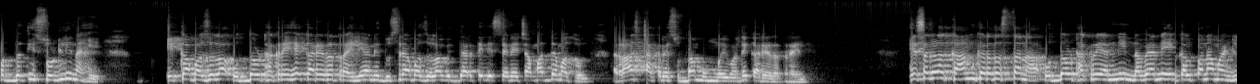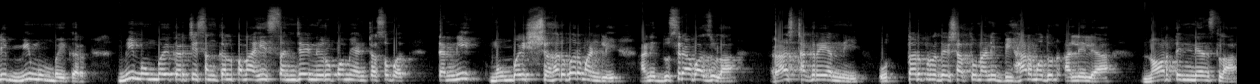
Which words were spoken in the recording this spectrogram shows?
पद्धती सोडली नाही. एका बाजूला उद्धव ठाकरे हे कार्यरत राहिले आणि दुसऱ्या बाजूला विद्यार्थिनी सेनेच्या माध्यमातून राज ठाकरे सुद्धा मुंबईमध्ये कार्यरत राहिले. हे सगळं काम करत असताना उद्धव ठाकरे यांनी नव्याने एक कल्पना मांडली मी मुंबईकर. मी मुंबईकरची संकल्पना ही संजय निरुपम यांच्यासोबत त्यांनी मुंबई शहरभर मांडली आणि दुसऱ्या बाजूला राज ठाकरे यांनी उत्तर प्रदेशातून आणि बिहारमधून आलेल्या नॉर्थ इंडियन्सला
